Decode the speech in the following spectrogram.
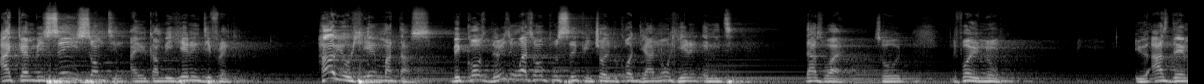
I can be saying something and you can be hearing differently. How you hear matters. Because the reason why some people sleep in church because they are not hearing anything. That's why. So before you know, you ask them,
